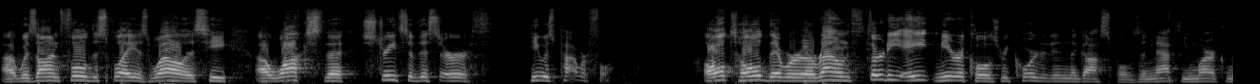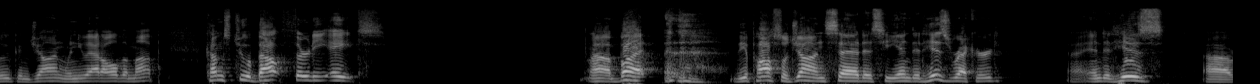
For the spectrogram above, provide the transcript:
Uh, was on full display as well as he uh, walks the streets of this earth. He was powerful. All told, there were around 38 miracles recorded in the Gospels in Matthew, Mark, Luke, and John. When you add all them up, comes to about 38. Uh, but the Apostle John said, as he ended his record, uh, ended his uh,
